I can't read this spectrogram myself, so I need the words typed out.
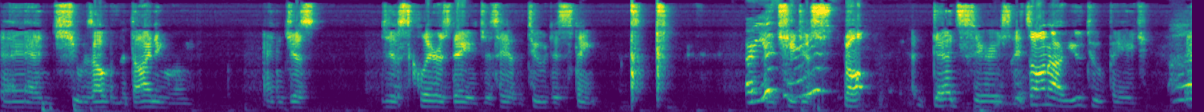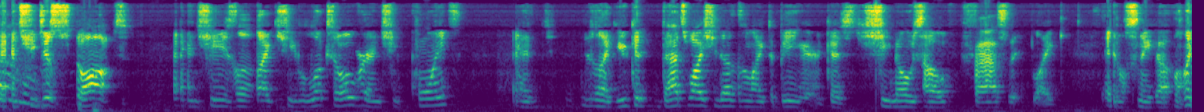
and she was out in the dining room, and just just clear as day, just hear the two distinct are you and she just stopped dead serious it's on our youtube page oh. and she just stops and she's like she looks over and she points and like you could that's why she doesn't like to be here because she knows how fast it like it'll sneak up on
